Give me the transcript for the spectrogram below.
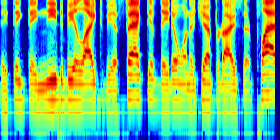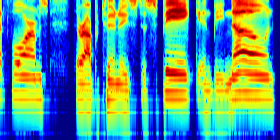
They think they need to be liked to be effective. They don't want to jeopardize their platforms, their opportunities to speak and be known.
